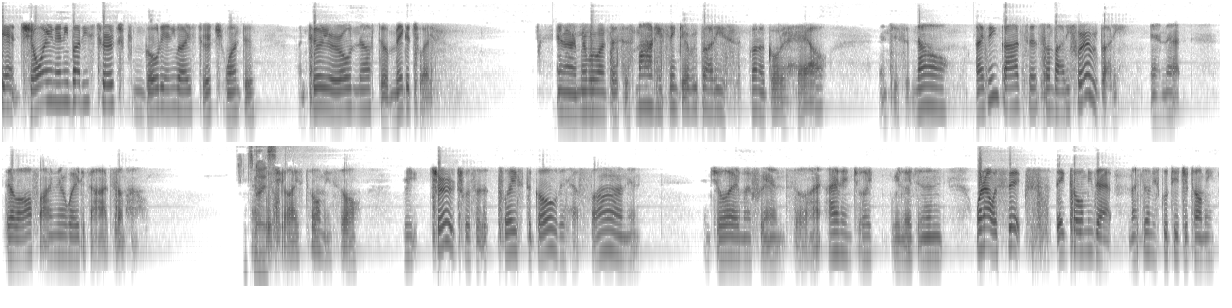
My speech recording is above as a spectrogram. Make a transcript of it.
Can't join anybody's church. You can go to anybody's church you want to until you're old enough to make a choice." And I remember once I said, Mom, do you think everybody's going to go to hell? And she said, No, I think God sent somebody for everybody, and that they'll all find their way to God somehow. That's, That's nice. what she always told me. So, church was a place to go to have fun and enjoy my friends. So I, I enjoyed religion. And when I was six, they told me that. My Sunday school teacher told me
